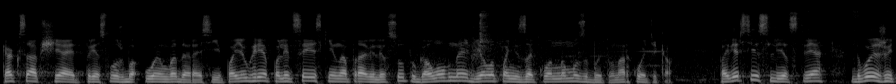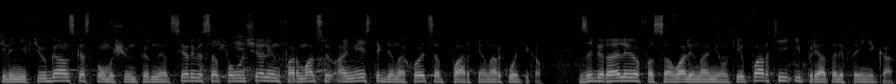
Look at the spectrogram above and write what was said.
Как сообщает пресс-служба УМВД России по Югре, полицейские направили в суд уголовное дело по незаконному сбыту наркотиков. По версии следствия, двое жителей Нефтеюганска с помощью интернет-сервиса получали информацию о месте, где находится партия наркотиков. Забирали ее, фасовали на мелкие партии и прятали в тайниках.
